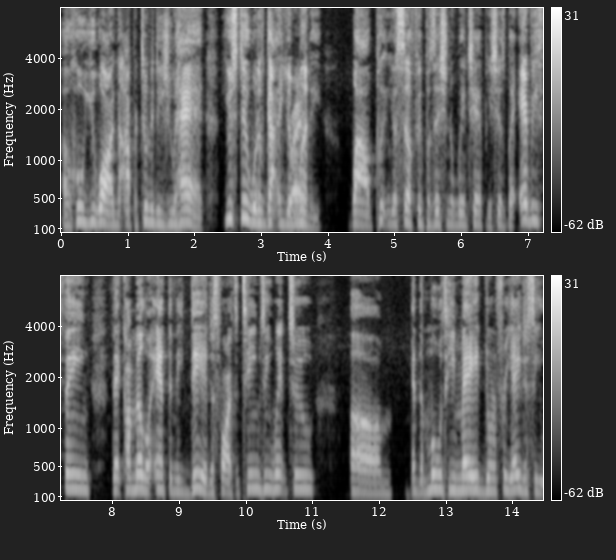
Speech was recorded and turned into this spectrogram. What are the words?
of who you are and the opportunities you had. You still would have gotten your right. money while putting yourself in position to win championships. But everything that Carmelo Anthony did, as far as the teams he went to, um, and the moves he made during free agency,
